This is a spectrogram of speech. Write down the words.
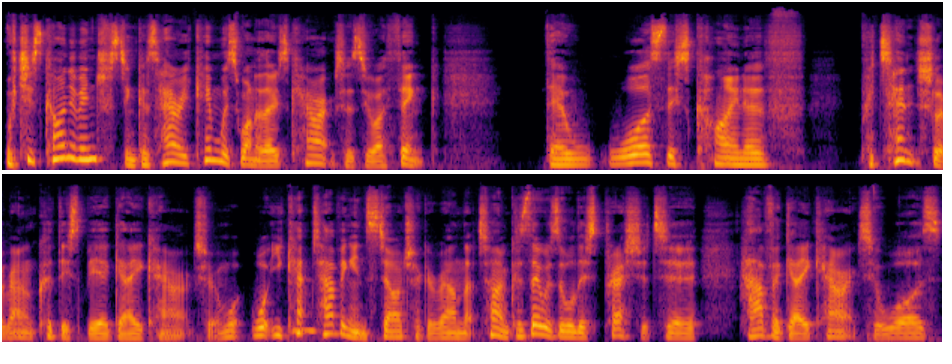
which is kind of interesting because Harry Kim was one of those characters who I think there was this kind of potential around could this be a gay character and what, what you kept having in Star Trek around that time because there was all this pressure to have a gay character was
